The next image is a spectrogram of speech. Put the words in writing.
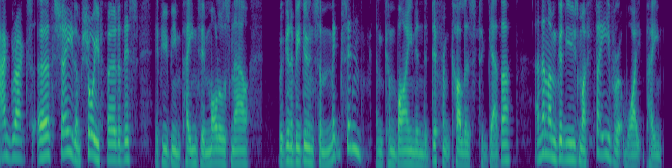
Agrax Earth Shade. I'm sure you've heard of this if you've been painting models now. We're going to be doing some mixing and combining the different colours together. And then I'm going to use my favourite white paint,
